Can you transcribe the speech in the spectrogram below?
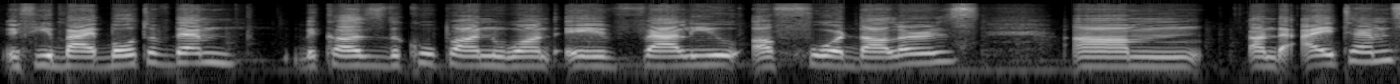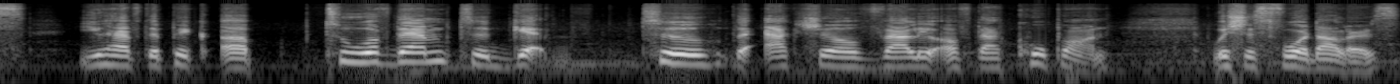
if you buy both of them, because the coupon want a value of $4 um, on the items, you have to pick up two of them to get to the actual value of that coupon, which is $4.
